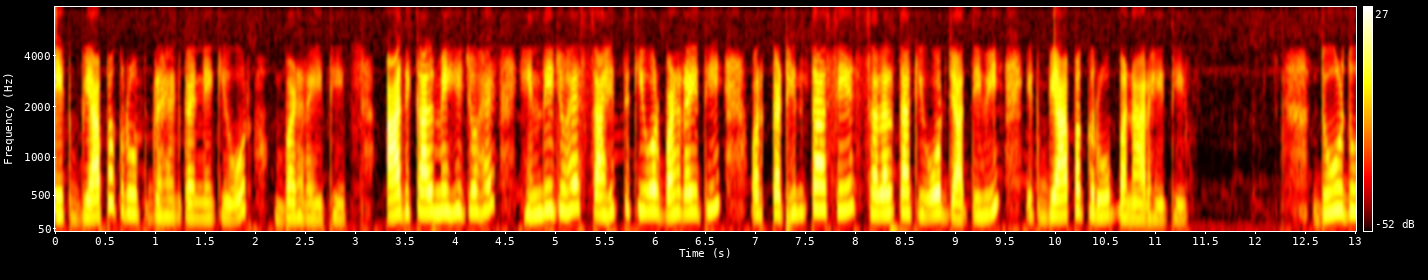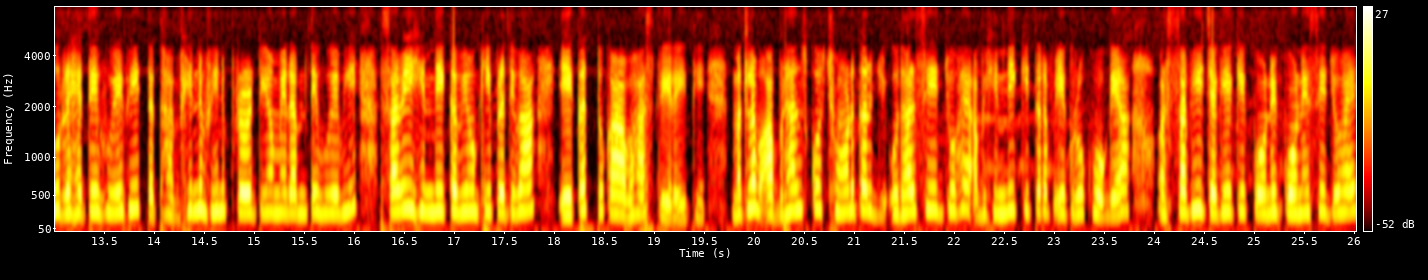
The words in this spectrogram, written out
एक व्यापक रूप ग्रहण करने की ओर बढ़ रही थी। आदिकाल में ही जो है, हिंदी जो है साहित्य की ओर बढ़ रही थी और कठिनता से सरलता की ओर जाती हुई एक व्यापक रूप बना रही थी। दूर दूर रहते हुए भी तथा भिन्न भिन्न प्रवृत्तियों में रमते हुए भी सभी हिंदी कवियों की प्रतिभा एकत्व का आभास दे रही थी। मतलब अभ्रंश को छोड़कर उधर से जो है अब हिंदी की तरफ़ एक रुख हो गया और सभी जगह के कोने कोने से जो है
